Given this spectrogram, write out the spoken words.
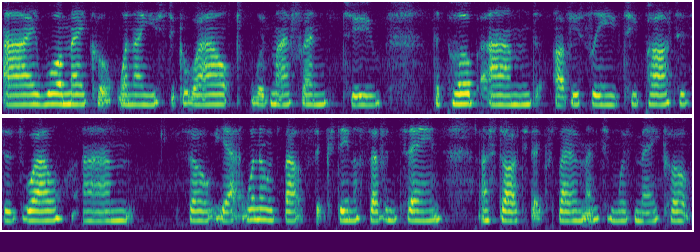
I wore makeup when I used to go out with my friends to the pub and obviously to parties as well. Um, so yeah when I was about 16 or 17 I started experimenting with makeup.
